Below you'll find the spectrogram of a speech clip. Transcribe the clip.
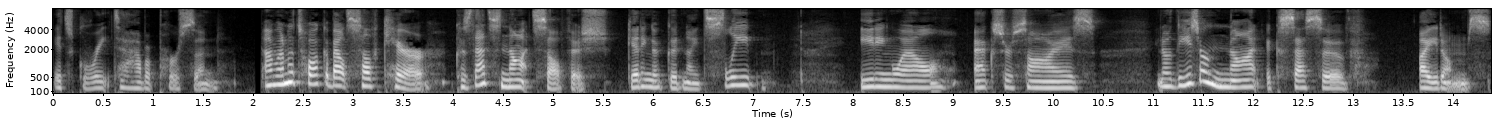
It's great to have a person. I'm going to talk about self care because that's not selfish. Getting a good night's sleep, eating well, exercise. You know, these are not excessive items,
